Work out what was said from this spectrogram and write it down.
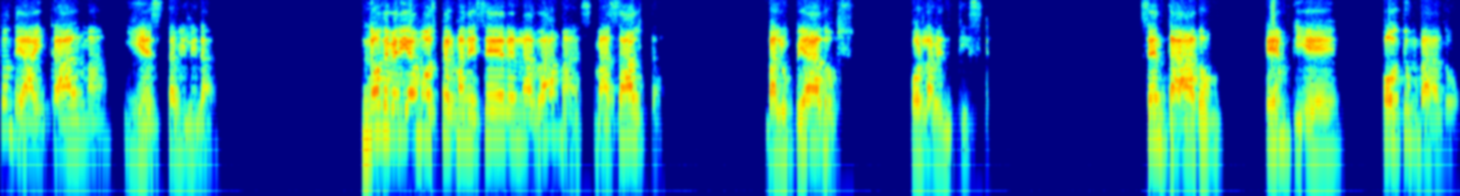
donde hay calma y estabilidad. No deberíamos permanecer en las ramas más altas, balupeados por la ventisca. Sentado, en pie o tumbado,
